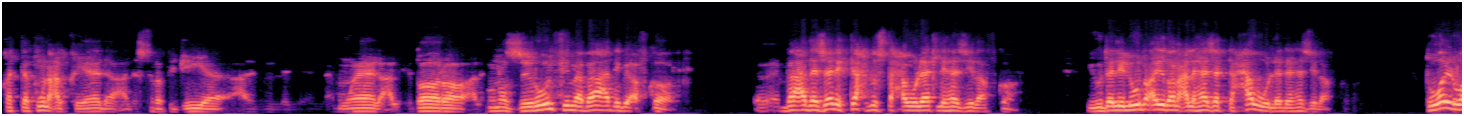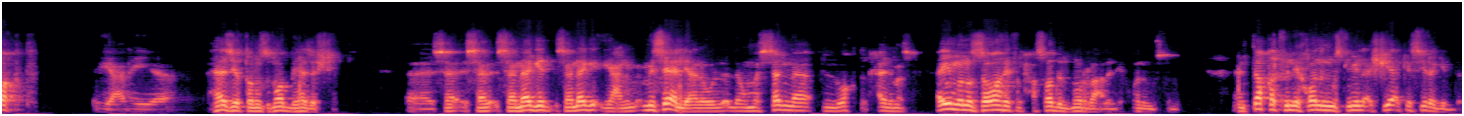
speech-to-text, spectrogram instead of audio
قد تكون على القيادة على الاستراتيجية على الأموال على الإدارة على ينظرون فيما بعد بأفكار. بعد ذلك تحدث تحولات لهذه الأفكار. يدللون أيضا على هذا التحول لدى هذه الأفكار. طوال الوقت يعني هذه التنظيمات بهذا الشكل. سنجد سنجد يعني مثال يعني لو مثلنا في الوقت الحالي مثلا أي من الظواهر في الحصاد المر على الإخوان المسلمين؟ انتقد في الإخوان المسلمين أشياء كثيرة جدا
